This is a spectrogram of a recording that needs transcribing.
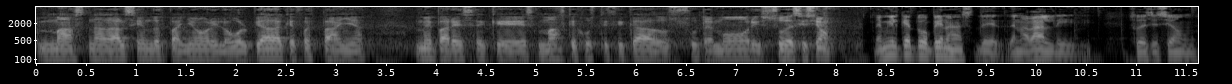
más Nadal siendo español y lo golpeada que fue España, me parece que es más que justificado su temor y su decisión. Emil, ¿qué tú opinas de, de Nadal y su decisión?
